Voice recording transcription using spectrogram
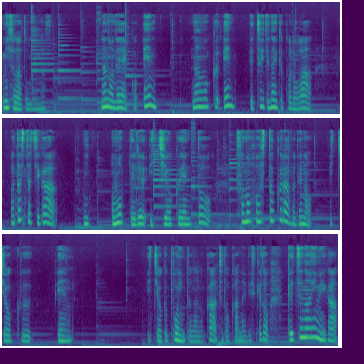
味噌だと思います。なのでこう円何億円ってついてないところは私たちがに思ってる1億円とそのホストクラブでの1億円1億ポイントなのかちょっとわかんないですけど別の意味が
